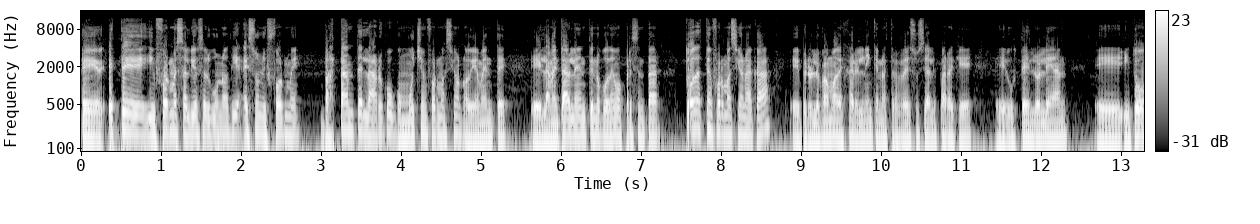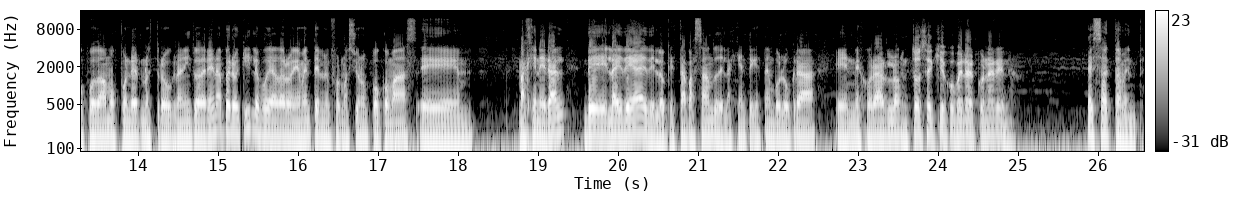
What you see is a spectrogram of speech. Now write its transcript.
eh, este informe salió hace algunos días. Es un informe bastante largo, con mucha información. Obviamente, eh, lamentablemente no podemos presentar toda esta información acá, eh, pero les vamos a dejar el link en nuestras redes sociales para que eh, ustedes lo lean eh, y todos podamos poner nuestro granito de arena. Pero aquí les voy a dar, obviamente, la información un poco más, más general de la idea y de lo que está pasando, de la gente que está involucrada en mejorarlo. Entonces hay que cooperar con arena. Exactamente.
